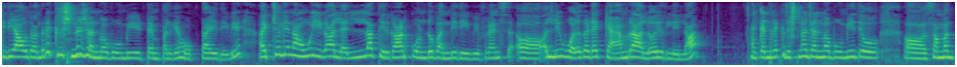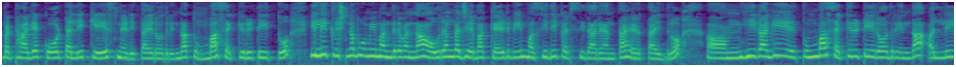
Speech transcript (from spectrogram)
ಇದು ಯಾವುದು ಅಂದರೆ ಕೃಷ್ಣ ಜನ್ಮಭೂಮಿ ಟೆಂಪಲ್ಗೆ ಹೋಗ್ತಾ ಇದ್ದೀವಿ. ಆ್ಯಕ್ಚುಲಿ ನಾವು ಈಗ ಅಲ್ಲೆಲ್ಲ ತಿರ್ಗಾಡ್ಕೊಂಡು ಬಂದಿದ್ದೀವಿ ಫ್ರೆಂಡ್ಸ್ ಅಲ್ಲಿ ಒಳಗಡೆ ಕ್ಯಾಮ್ರಾ ಅಲ್ಲೋ ಇರಲಿಲ್ಲ. ಯಾಕಂದ್ರೆ ಕೃಷ್ಣ ಜನ್ಮಭೂಮಿದು ಆ, ಸಂಬಂಧಪಟ್ಟ ಹಾಗೆ ಕೋರ್ಟಲ್ಲಿ ಕೇಸ್ ನಡೀತಾ ಇರೋದ್ರಿಂದ ತುಂಬಾ ಸೆಕ್ಯೂರಿಟಿ ಇತ್ತು. ಇಲ್ಲಿ ಕೃಷ್ಣ ಭೂಮಿ ಮಂದಿರವನ್ನ ಔರಂಗಜೇಬ ಕೆಡವಿ ಮಸೀದಿ ಕಟ್ಟಿಸಿದ್ದಾರೆ ಅಂತ ಹೇಳ್ತಾ ಇದ್ರು. ಹೀಗಾಗಿ ತುಂಬಾ ಸೆಕ್ಯೂರಿಟಿ ಇರೋದ್ರಿಂದ ಅಲ್ಲಿ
